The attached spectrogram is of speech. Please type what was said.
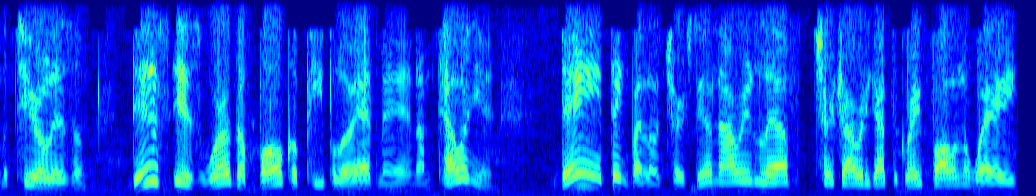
materialism. This is where the bulk of people are at, man. I'm telling you. They ain't think about no church. They done already left. Church already got the great falling away.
